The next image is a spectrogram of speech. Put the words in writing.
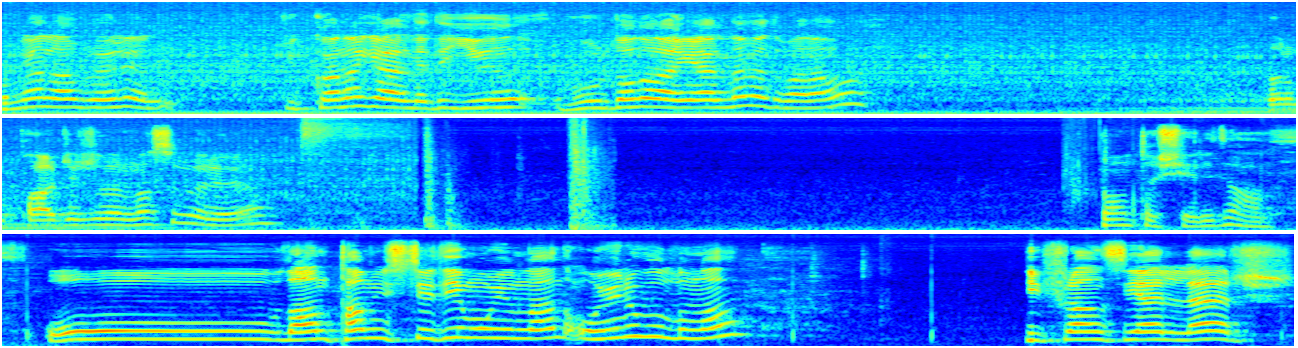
Bu ne lan böyle? Dükkana gel dedi. Yığ, hurdalığa gel demedi bana ama. Bunun parçacıları nasıl böyle ya? Conta şeridi al. Oo lan tam istediğim oyun lan. Oyunu buldum lan. Diferansiyeller.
